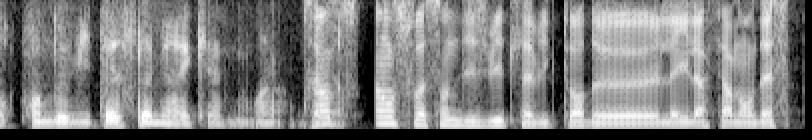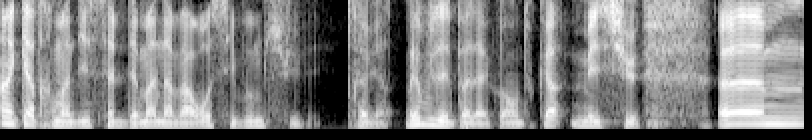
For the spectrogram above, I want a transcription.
pour prendre de vitesse l'américaine. Voilà. Très bien. 1,78 la victoire de Leila Fernandez, 1,90 celle d'Emma Navarro si vous me suivez. Très bien. Mais vous n'êtes pas d'accord, en tout cas, messieurs. Euh,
